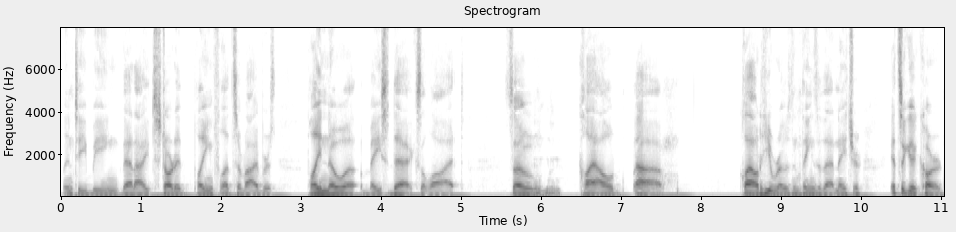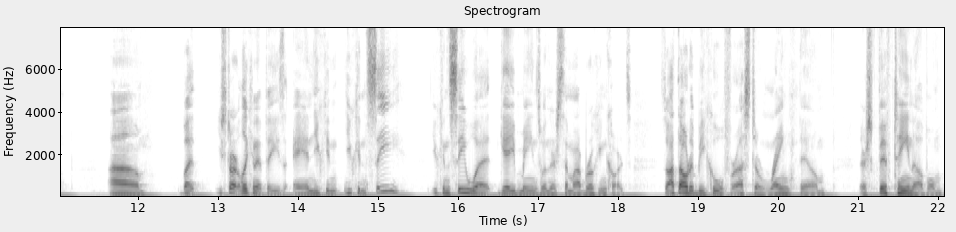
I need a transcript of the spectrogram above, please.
plenty. Being that I started playing Flood Survivors, play Noah base decks a lot. So Mm-hmm. Cloud, uh, Cloud Heroes, and things of that nature. It's a good card. Um, but you start looking at these, and you can you can see you can see what Gabe means when they're semi broken cards. So I thought it'd be cool for us to rank them. There's 15 of them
